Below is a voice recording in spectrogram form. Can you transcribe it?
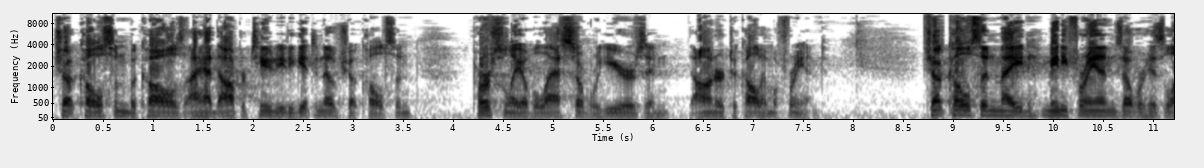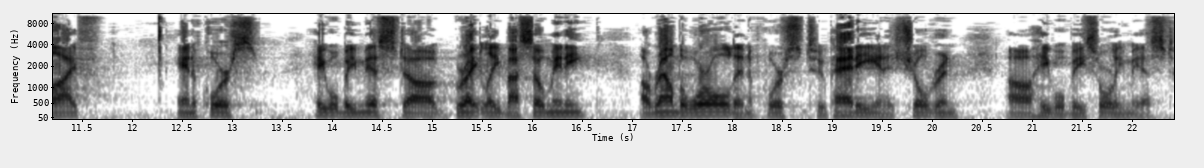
Chuck Colson because I had the opportunity to get to know Chuck Colson personally over the last several years and the honor to call him a friend. Chuck Colson made many friends over his life, and of course, he will be missed uh, greatly by so many around the world, and of course, to Patty and his children, uh, he will be sorely missed.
